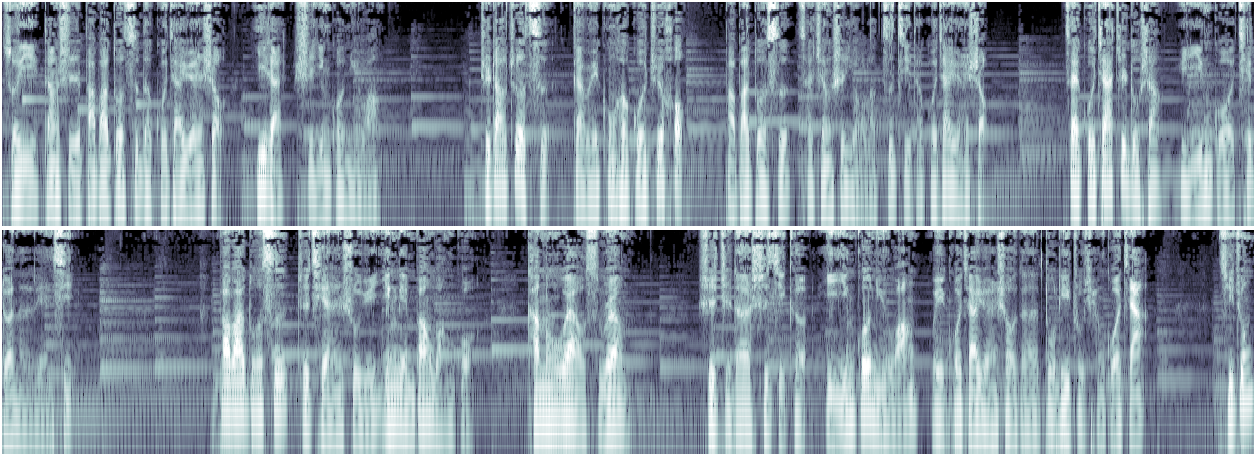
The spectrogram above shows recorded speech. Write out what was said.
所以当时巴巴多斯的国家元首依然是英国女王。直到这次改为共和国之后，巴巴多斯才正式有了自己的国家元首。在国家制度上与英国切断了联系。巴巴多斯之前属于英联邦王国 （Commonwealth Realm），是指的十几个以英国女王为国家元首的独立主权国家，其中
